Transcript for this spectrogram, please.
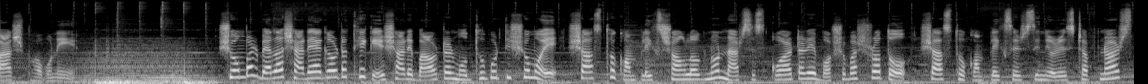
বাসভবনে। সোমবার বেলা সাড়ে এগারোটা থেকে সাড়ে বারোটার মধ্যবর্তী সময়ে স্বাস্থ্য কমপ্লেক্স সংলগ্ন নার্সেস কোয়ার্টারে বসবাসরত স্বাস্থ্য কমপ্লেক্সের সিনিয়র স্টাফ নার্স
